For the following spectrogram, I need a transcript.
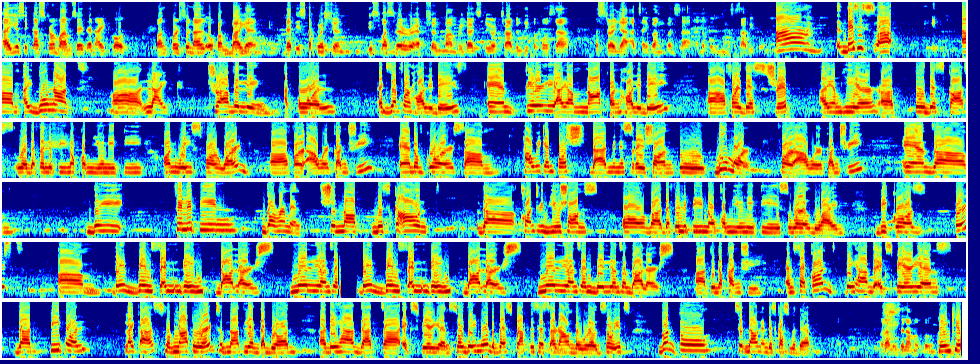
Uh, si Castro, ma'am, said, and I quote, pang personal o pang bayan? That is the question. This was her reaction, ma'am, regards to your travel dito po sa Australia at sa ibang bansa. Ano po yung masasabi po? Ah, this is uh, um, I do not uh, like traveling at all except for holidays and clearly I am not on holiday uh, for this trip. I am here uh, to discuss with the Filipino community on ways forward uh, for our country and of course um, how we can push the administration to do more for our country. And um, the Philippine government should not discount the contributions of uh, the Filipino communities worldwide because first, um, they've been sending dollars, millions, and they've been sending dollars, millions and billions of dollars uh, to the country. And second, they have the experience that people like us who have not worked, who have not lived abroad, uh, they have that uh, experience. So they know the best practices around the world. So it's good to sit down and discuss with them. Maraming salamat po. Thank you.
